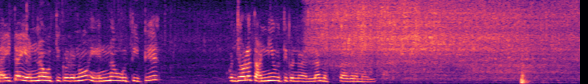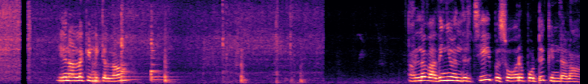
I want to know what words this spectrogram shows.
லைட்டாக எண்ணெய் ஊற்றிக்கிடணும் எண்ணெய் ஊற்றிட்டு கொஞ்சோட தண்ணி ஊற்றிக்கணும் எல்லாம் மிக்ஸ் ஆகிற மாதிரி. இது நல்லா கிண்டிக்கலாம். நல்லா வதங்கி வந்துருச்சு. இப்போ சோறை போட்டு கிண்டலாம்.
